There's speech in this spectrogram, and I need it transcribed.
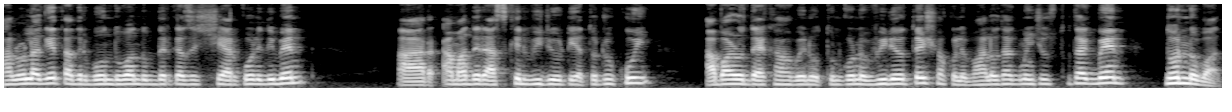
ভালো লাগে, তাদের বন্ধুবান্ধবদের কাছে শেয়ার করে দিবেন। আর আমাদের আজকের ভিডিওটি এতটুকুই। আবারও দেখা হবে নতুন কোনো ভিডিওতে। সকলে ভালো থাকবেন, সুস্থ থাকবেন। ধন্যবাদ।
